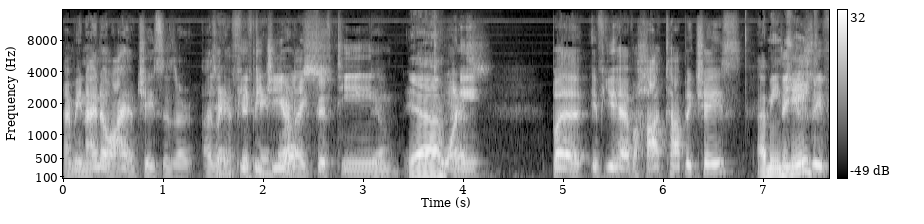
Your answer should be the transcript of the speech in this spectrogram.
I mean I know I have chases are I like a 15 PPG are like bucks. 15 Yeah. 20 Yes. but if you have a hot topic chase I mean, they Jake- usually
